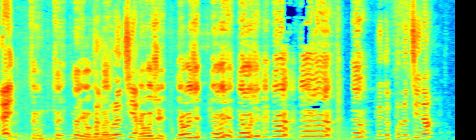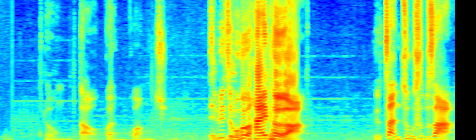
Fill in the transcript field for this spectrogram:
哎这个这那有个门，无人机啊你要回去，你要回去，你要回去，你要回去，你要回去，你要回去，你要回去。那个不能进啊！龙岛观光局这边怎么会有 Hyper 啊？有赞助是不是啊？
